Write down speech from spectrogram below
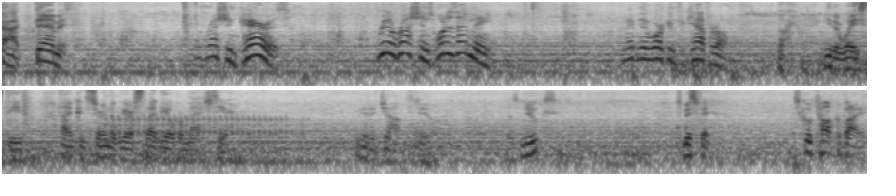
God damn it! Russian Paris. Real Russians, what does that mean? Maybe they're working for Kafarov. Look, either way, Steve, I'm concerned that we are slightly overmatched here. We got a job to do. Those nukes? It's Misfit. Let's go talk about it.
